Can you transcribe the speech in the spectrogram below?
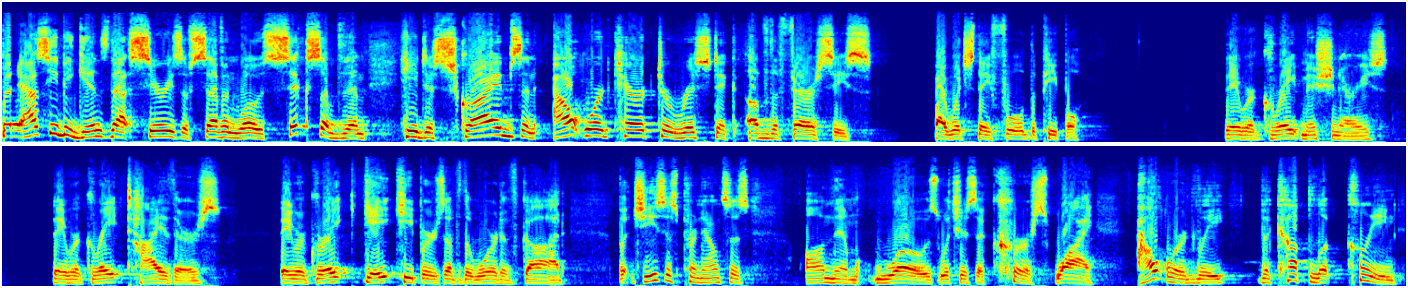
But as he begins that series of seven woes, six of them, he describes an outward characteristic of the Pharisees by which they fooled the people. They were great missionaries, they were great tithers. They were great gatekeepers of the Word of God. But Jesus pronounces on them woes, which is a curse. Why? Outwardly, the cup looked clean,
